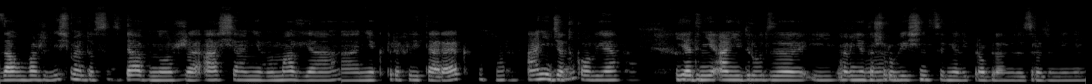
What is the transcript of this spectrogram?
Zauważyliśmy dosyć dawno, że Asia nie wymawia e, niektórych literek. Ani dziadkowie jedni, ani drudzy i pewnie też Mhm. rówieśnicy mieli problem ze zrozumieniem.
